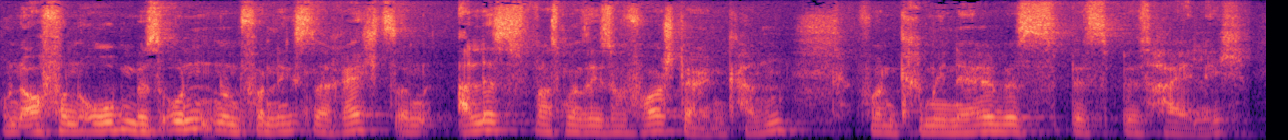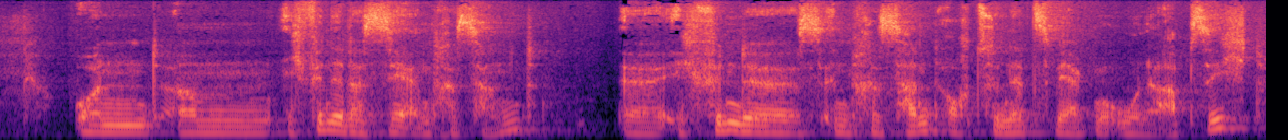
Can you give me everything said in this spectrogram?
und auch von oben bis unten und von links nach rechts und alles, was man sich so vorstellen kann, von kriminell bis, bis, bis heilig. Und ähm, ich finde das sehr interessant. Äh, ich finde es interessant, auch zu Netzwerken ohne Absicht.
